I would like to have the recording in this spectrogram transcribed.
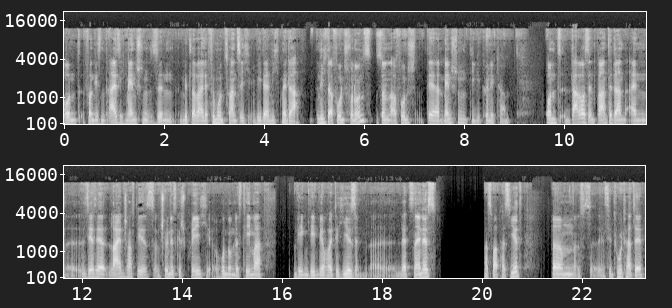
und von diesen 30 Menschen sind mittlerweile 25 wieder nicht mehr da. Nicht auf Wunsch von uns, sondern auf Wunsch der Menschen, die gekündigt haben. Und daraus entbrannte dann ein äh, sehr, sehr leidenschaftliches und schönes Gespräch rund um das Thema, wegen dem wir heute hier sind. Letzten Endes, was war passiert? Ähm, das Institut hatte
